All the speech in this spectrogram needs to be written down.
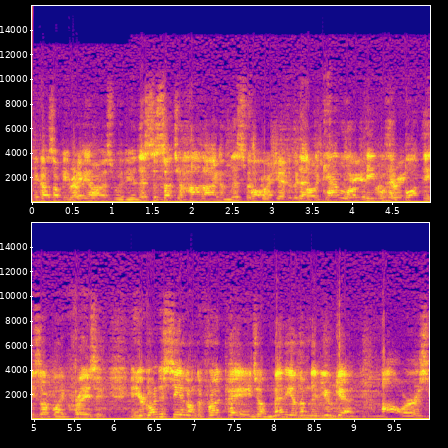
because I'll be very honest with you, this is such a hot item this fall that the catalog people have bought these up like crazy. And you're going to see it on the front page of many of them that you get. Ours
